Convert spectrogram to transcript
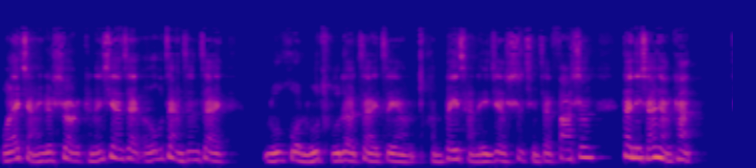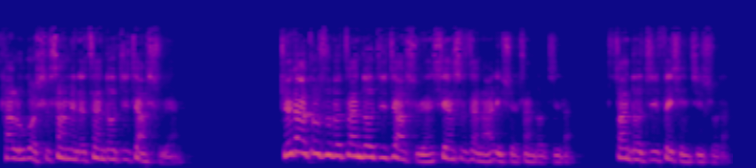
我来讲一个事儿，可能现在在俄乌战争在如火如荼的在这样很悲惨的一件事情在发生。但你想想看，他如果是上面的战斗机驾驶员，绝大多数的战斗机驾驶员现在是在哪里学战斗机的？战斗机飞行技术的，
